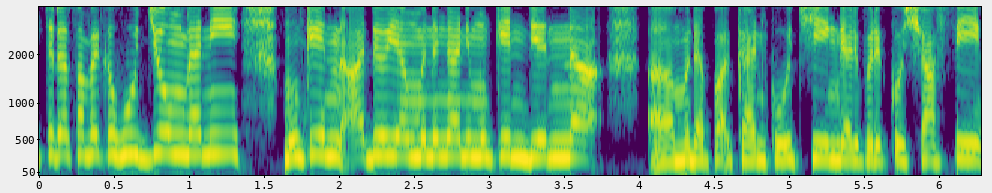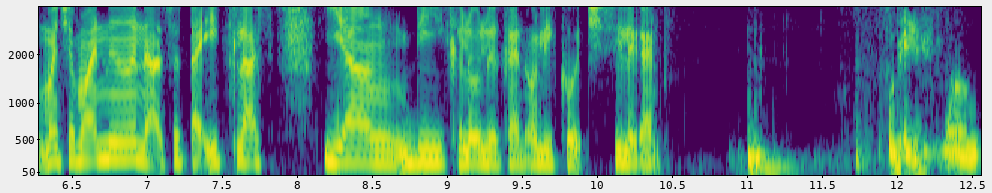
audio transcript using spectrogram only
kita dah sampai ke hujung dah ni mungkin ada yang mendengar ni mungkin dia nak uh, mendapatkan coaching daripada Coach Syafiq macam mana nak sertai kelas yang dikelolakan oleh Coach silakan okay. Um,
